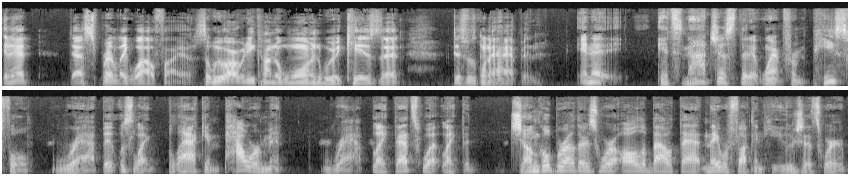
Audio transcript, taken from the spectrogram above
and that that spread like wildfire. So we were already kind of warned. We were kids that this was going to happen. And it, it's not just that it went from peaceful rap, it was like black empowerment rap. Like that's what like the Jungle Brothers were all about that, and they were fucking huge. That's where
